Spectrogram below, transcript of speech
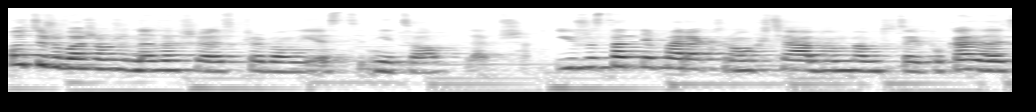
chociaż uważam, że na zawsze z przerwą jest nieco lepsza. I już ostatnia para, którą chciałabym Wam tutaj pokazać,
